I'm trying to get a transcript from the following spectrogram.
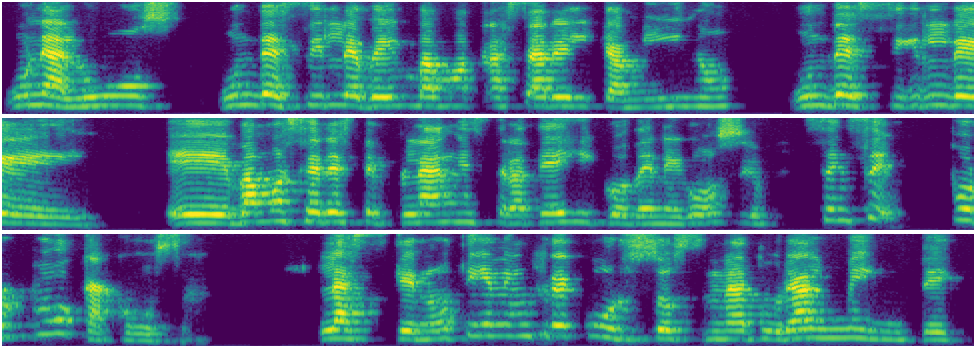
una luz, un decirle, ven, vamos a trazar el camino, un decirle, eh, vamos a hacer este plan estratégico de negocio, por poca cosa. Las que no tienen recursos, naturalmente,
